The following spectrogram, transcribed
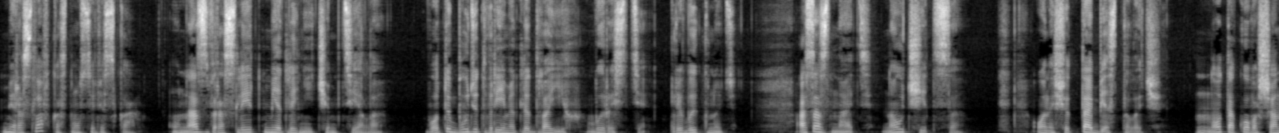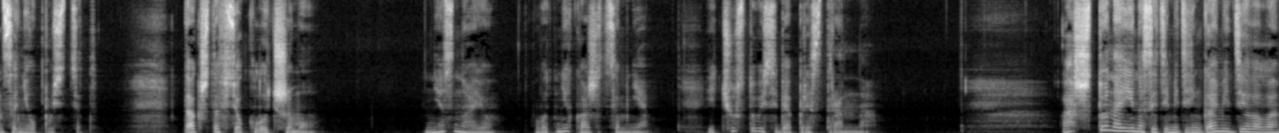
Мирослав коснулся виска. У нас взрослеет медленнее, чем тело. Вот и будет время для двоих вырасти, привыкнуть, осознать, научиться. Он еще та бестолочь, но такого шанса не упустит. Так что все к лучшему. Не знаю. Вот не кажется мне. И чувствую себя пристранно. А что Наина с этими деньгами делала?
